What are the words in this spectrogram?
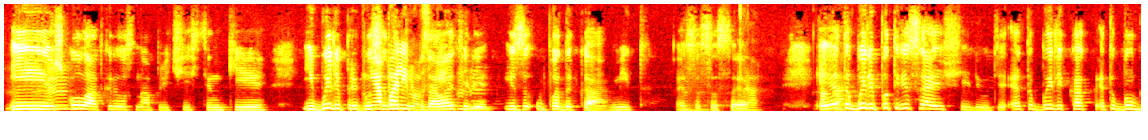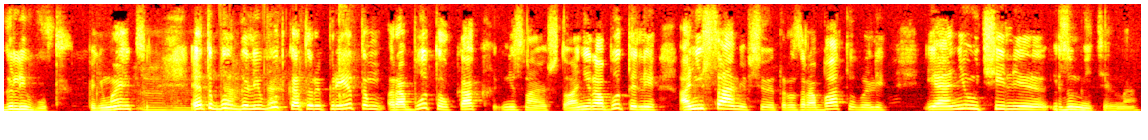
И Мгм. школа открылась на Причистенке. И были приглашены преподаватели Мгм. из УПДК, МИД. СССР. Да. И Ага. это были потрясающие люди. Это были как, это был Голливуд, понимаете? Мгм. Это был Да, Голливуд, да. который при этом работал как, не знаю что, они работали, они сами все это разрабатывали, и они учили изумительно.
